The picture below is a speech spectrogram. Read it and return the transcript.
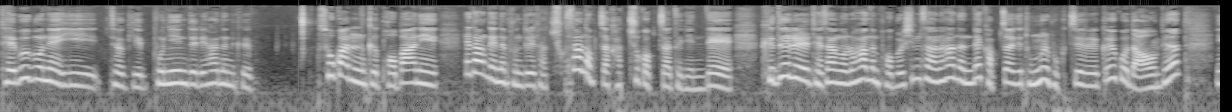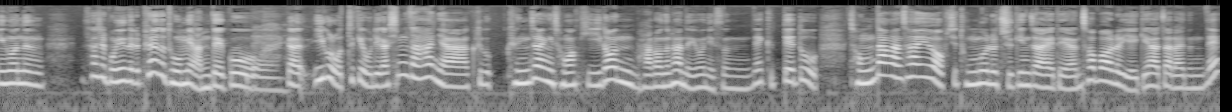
대부분의 이 저기 본인들이 하는 그 소관 그 법안이 해당되는 분들이 다 축산업자, 가축업자들인데 그들을 대상으로 하는 법을 심사를 하는데 갑자기 동물 복지를 끌고 나오면 이거는 사실 본인들의 표현도 도움이 안 되고 네. 그러니까 이걸 어떻게 우리가 심사하냐 그리고 굉장히 정확히 이런 발언을 한 의원이 있었는데 그때도 정당한 사유 없이 동물을 죽인 자에 대한 처벌을 얘기하자라는데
